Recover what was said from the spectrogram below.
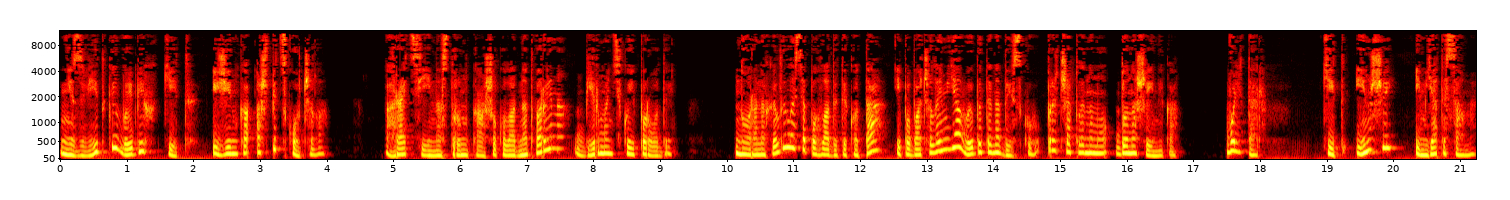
Ні звідки вибіг кіт, і жінка аж підскочила. Граційна струнка шоколадна тварина бірманської породи. Нора нахилилася погладити кота і побачила ім'я вибите на диску, причепленому до нашийника. Вольтер. Кіт інший, ім'я те саме.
